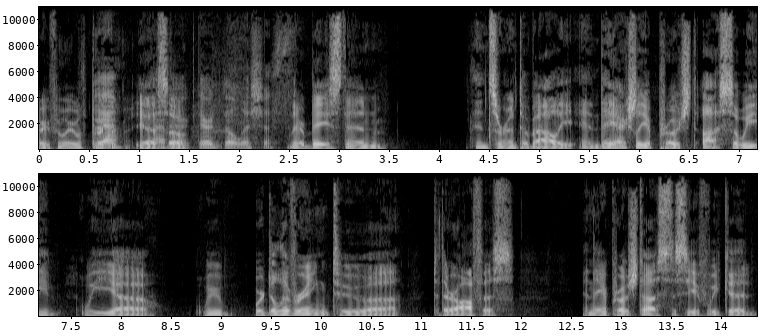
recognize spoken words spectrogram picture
are you familiar with Perfect? yeah so they're, they're delicious they're based in in Sorrento Valley, and they actually approached us. So we we uh, we were delivering to uh, to their office, and they approached us to see if we could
